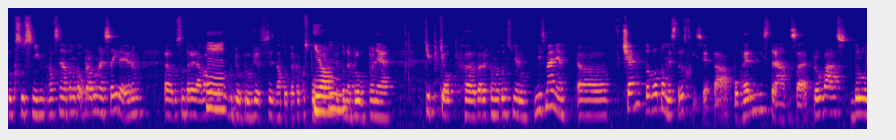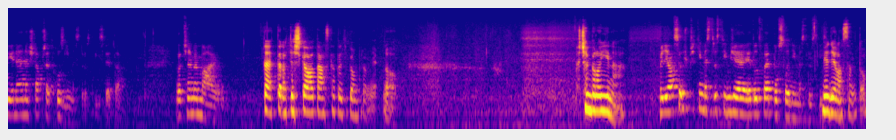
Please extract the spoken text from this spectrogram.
luxusním, vlastně na tom jako opravdu nesejde, jenom uh, to jsem tady dávala jako k dobru, že si na to tak jako vzpomínám, že to nebylo úplně tip-top uh, tady v tomto směru. Nicméně, v čem tohleto mistrovství světa po herní stránce pro vás bylo jiné než ta předchozí mistrovství světa? Začneme Májou. To je teda těžká otázka teď pro mě. No. V čem bylo jiné? Věděla jsi už před tím mistrovstvím, že je to tvoje poslední mistrovství? Věděla jsem to.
